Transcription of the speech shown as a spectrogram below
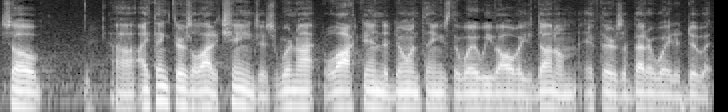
So uh, I think there's a lot of changes. We're not locked into doing things the way we've always done them. If there's a better way to do it.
